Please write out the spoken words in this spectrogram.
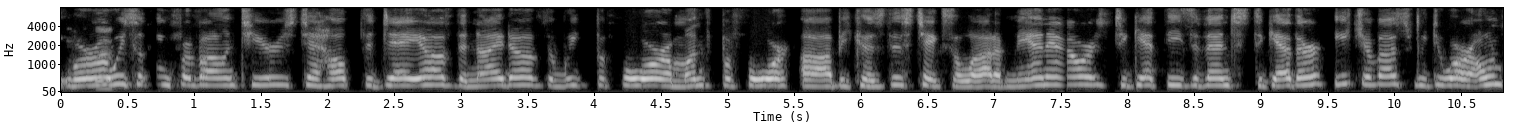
we're Good. always looking for volunteers to help the day of, the night of, the week before, a month before, uh, because this takes a lot of man hours to get these events together. Each of us, we do our own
